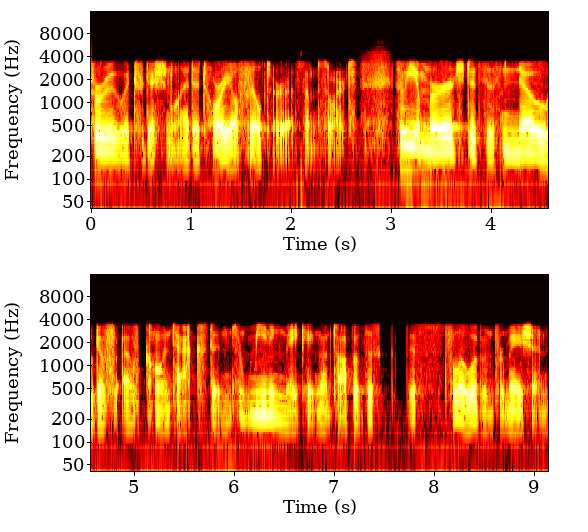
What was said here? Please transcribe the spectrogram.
through a traditional editorial filter of some sort. So he emerged as this node of, of context and meaning making on top of this this flow of information.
